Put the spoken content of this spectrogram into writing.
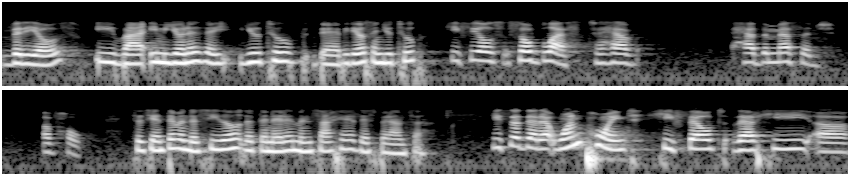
videos. y, va- y millones de YouTube, de videos en YouTube. He feels so blessed to have had the message of hope. Se siente bendecido de tener el mensaje de esperanza. He said that at one point he felt that he uh,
